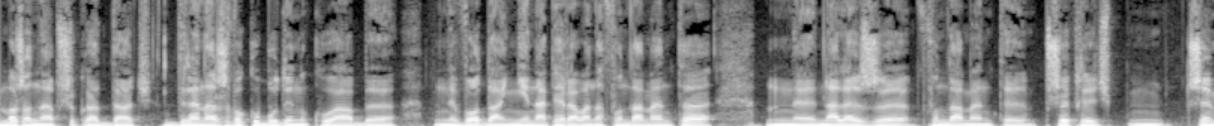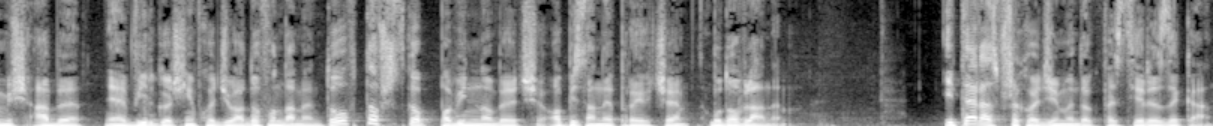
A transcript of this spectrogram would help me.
Można na przykład dać drenaż wokół budynku, aby woda nie napierała na fundamenty. Należy fundamenty przykryć czymś, aby wilgoć nie wchodziła do fundamentów. To wszystko powinno być opisane w projekcie budowlanym. I teraz przechodzimy do kwestii ryzyka.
